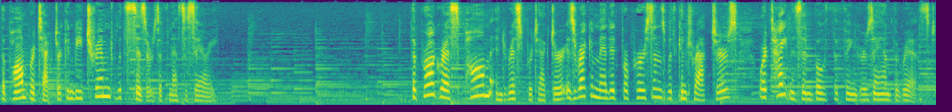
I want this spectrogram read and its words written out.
The palm protector can be trimmed with scissors if necessary. The Progress Palm and Wrist Protector is recommended for persons with contractures or tightness in both the fingers and the wrist.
